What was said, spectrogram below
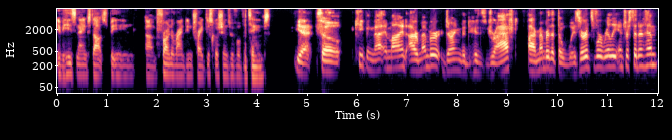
if his name starts being um, thrown around in trade discussions with other teams. Yeah. So keeping that in mind, I remember during the, his draft, I remember that the Wizards were really interested in him.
